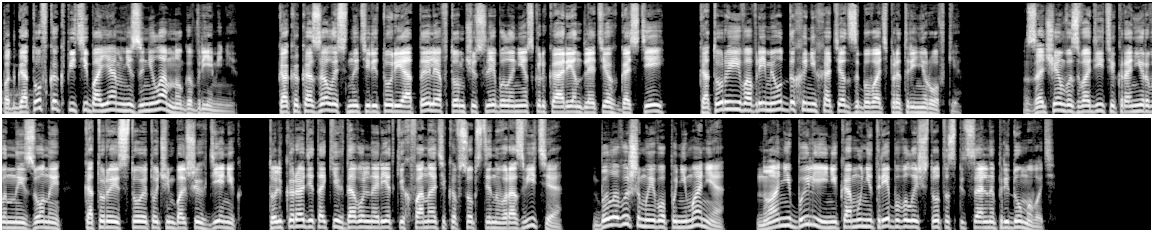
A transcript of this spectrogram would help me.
Подготовка к пяти боям не заняла много времени. Как оказалось, на территории отеля в том числе было несколько арен для тех гостей, которые во время отдыха не хотят забывать про тренировки. Зачем возводить экранированные зоны которые стоят очень больших денег, только ради таких довольно редких фанатиков собственного развития, было выше моего понимания, но они были и никому не требовалось что-то специально придумывать.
